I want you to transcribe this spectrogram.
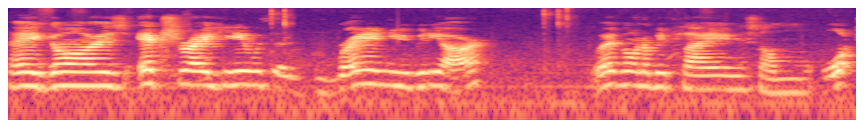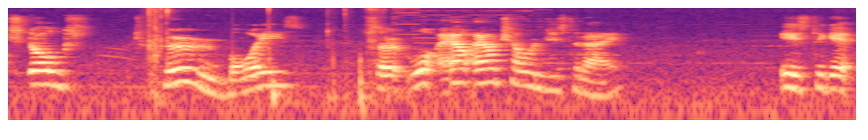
Hey guys, X-Ray here with a brand new video. We're going to be playing some Watch Dogs 2, boys. So what our, our challenge is today is to get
